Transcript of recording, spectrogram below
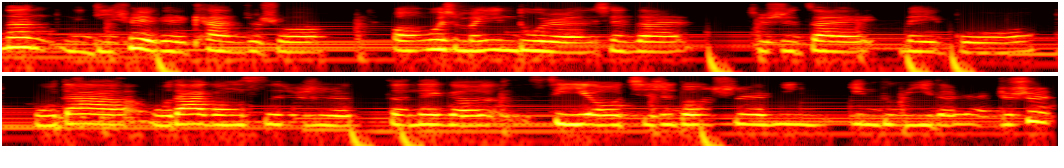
那你的确也可以看，就说，哦，为什么印度人现在？就是在美国五大五大公司，就是的那个 CEO，其实都是印印度裔的人。就是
